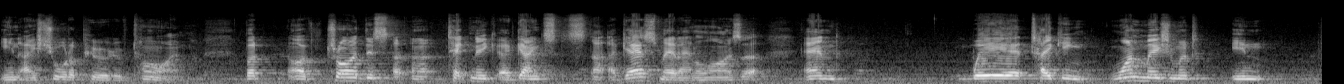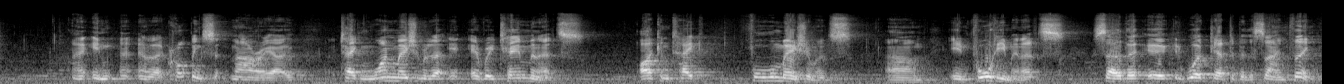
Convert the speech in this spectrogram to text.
in a shorter period of time. But I've tried this uh, uh, technique against uh, a Gasmet analyzer, and we're taking one measurement in uh, in, a cropping scenario, taking one measurement every 10 minutes, I can take four measurements um, in 40 minutes so that it, it worked out to be the same thing.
